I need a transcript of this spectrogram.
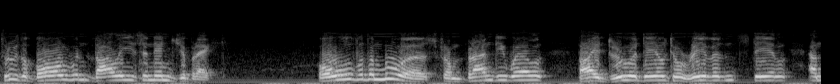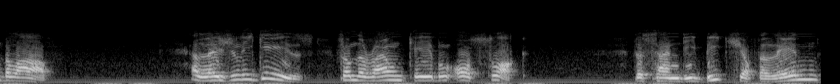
through the Baldwin valleys and Injebreck, over the moors from Brandywell by Druidale to Ravensdale and Ballaugh. A leisurely gaze from the Round Table or Sloc, the sandy beach of the Lhen,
